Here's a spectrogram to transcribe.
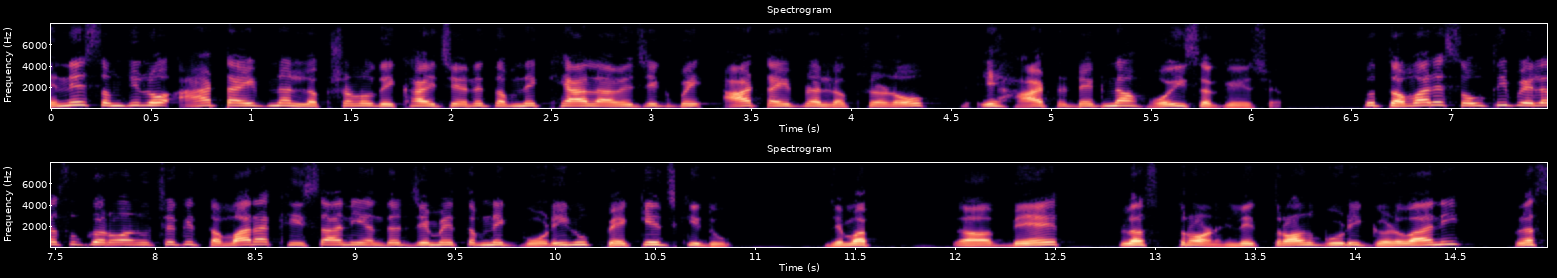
એને સમજી લો, આ ટાઈપના લક્ષણો દેખાય છે અને તમને ખ્યાલ આવે છે કે ભાઈ આ ટાઈપના લક્ષણો એ હાર્ટ એટેકના હોઈ શકે છે. તો તમારે સૌથી પહેલાં શું કરવાનું છે કે તમારા ખિસ્સાની અંદર જે મેં તમને ગોળીનું પેકેજ કીધું, જેમાં બે પ્લસ ત્રણ, એટલે ત્રણ ગોળી ગળવાની પ્લસ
